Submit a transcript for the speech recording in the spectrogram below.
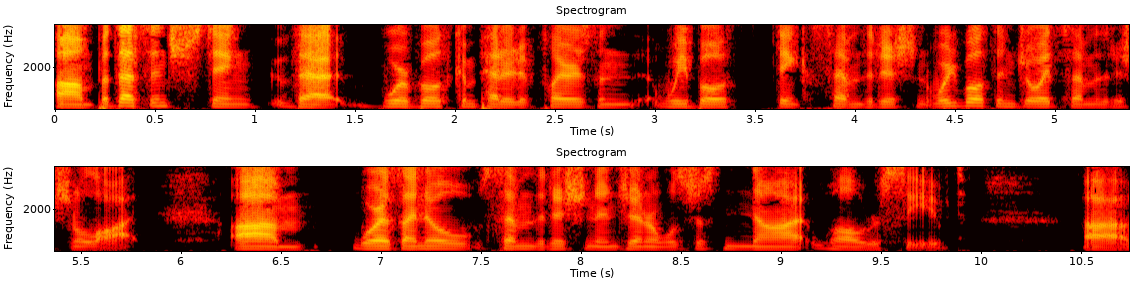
Um, but that's interesting that we're both competitive players and we both think 7th edition we both enjoyed 7th edition a lot um, whereas I know seventh edition in general was just not well received. Uh,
